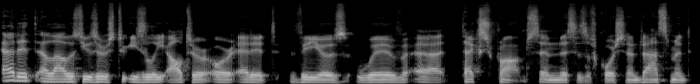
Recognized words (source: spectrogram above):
Edit allows users to easily alter or edit videos with uh, text prompts. And this is, of course, an advancement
